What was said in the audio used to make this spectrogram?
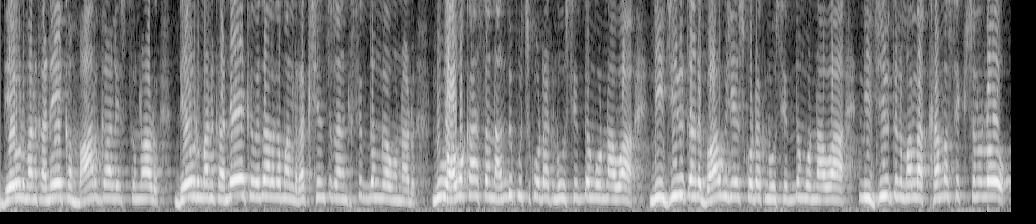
దేవుడు మనకు అనేక మార్గాలు ఇస్తున్నాడు. దేవుడు మనకు అనేక విధాలుగా మనల్ని రక్షించడానికి సిద్ధంగా ఉన్నాడు. నువ్వు అవకాశాన్ని అందిపుచ్చుకోవడానికి నువ్వు సిద్ధంగా ఉన్నావా? నీ జీవితాన్ని బాగు చేసుకోవడానికి నువ్వు సిద్ధంగా ఉన్నావా? నీ జీవితాన్ని మళ్ళీ క్రమశిక్షణలో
